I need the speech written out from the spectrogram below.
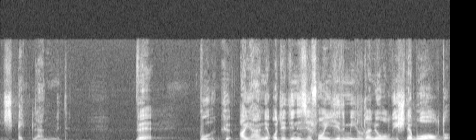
Hiç eklenmedi. Ve bu yani o dediniz ya son 20 yılda ne oldu? İşte bu oldu.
